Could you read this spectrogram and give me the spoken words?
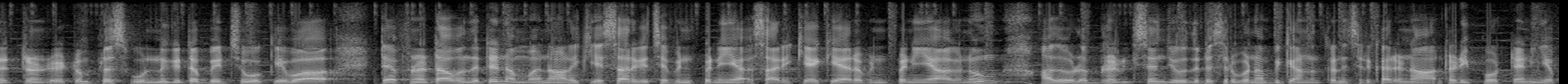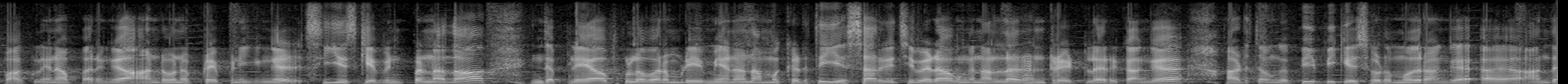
நெட் ரன் ரேட்டும் ப்ளஸ் ஒன்று கிட்ட போயிடுச்சு. ஓகேவா டெஃபினட்டாக வந்துட்டு நம்ம நாளைக்கு எஸ்ஆர்ஹெச்சை வின் பண்ணியா சாரி கேகேஆரை வின் பண்ணியே ஆகணும். அதோட ப்ரெடிக்ஷன் ஜோதிட சிறுவன் நம்பிக்கையான கணிச்சிருக்காரு நான் ஆல்ரெடி போட்டேன். நீங்கள் பார்க்கலனா பாருங்கள் ஆண்டவனை ப்ரே பண்ணிக்கோங்க. சிஎஸ்கே வின் பண்ணால் தான் இந்த பிளே ஆஃப்குள்ளே வர முடியும். ஏன்னா நமக்கு அடுத்து எஸ்ஆர்ஹெச் விட அவங்க நல்ல ரன் ரேட்டில் இருக்காங்க. அடுத்து அவங்க பிபிகேஸோட மோதுறாங்க. அந்த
